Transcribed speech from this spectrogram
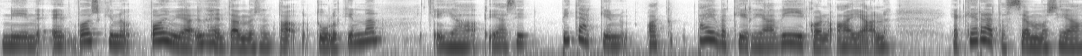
niin voisikin poimia yhden tämmöisen ta- tulkinnan ja, ja sitten pitääkin vaikka päiväkirjaa viikon ajan ja kerätä semmoisia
